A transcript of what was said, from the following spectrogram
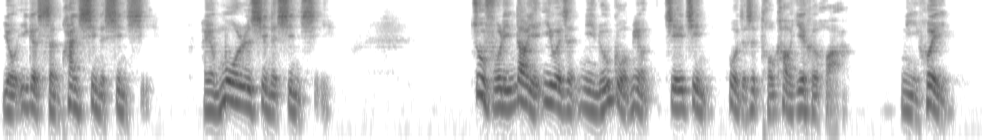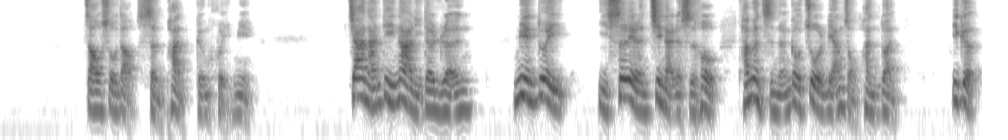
有一个审判性的信息，还有末日性的信息。祝福临到也意味着，你如果没有接近或者是投靠耶和华，你会遭受到审判跟毁灭。迦南地那里的人面对以色列人进来的时候，他们只能够做两种判断：一个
